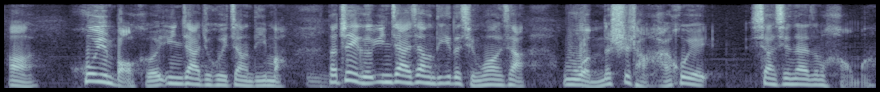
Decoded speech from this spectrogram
啊，货运饱和，运价就会降低嘛。那这个运价降低的情况下，我们的市场还会像现在这么好吗？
